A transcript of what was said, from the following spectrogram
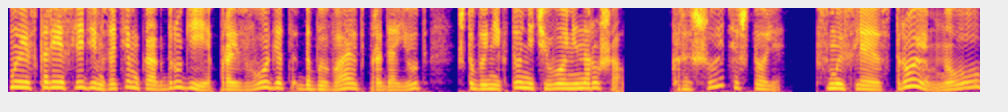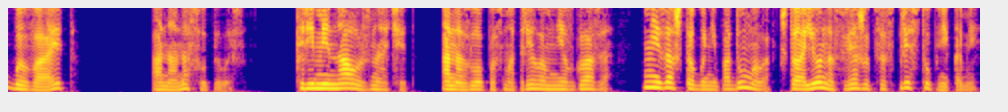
Мы скорее следим за тем, как другие производят, добывают, продают, чтобы никто ничего не нарушал. Крышуете, что ли? В смысле, строим? Ну, бывает. Она насупилась. «Криминал, значит?» Она зло посмотрела мне в глаза. Ни за что бы не подумала, что Алена свяжется с преступниками.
